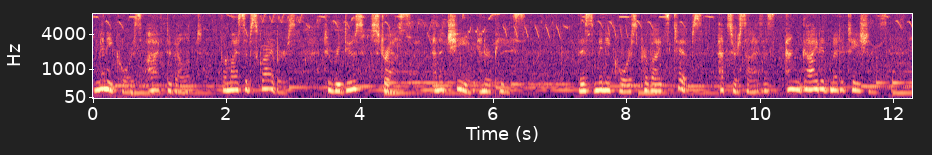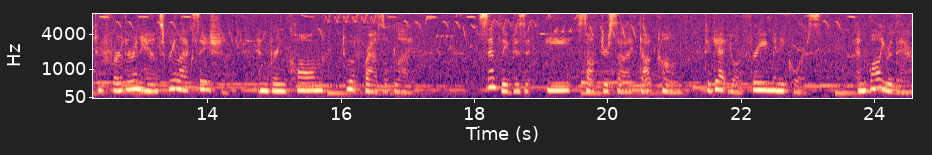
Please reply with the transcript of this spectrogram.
mini course I've developed for my subscribers to reduce stress and achieve inner peace. This mini course provides tips, exercises, and guided meditations to further enhance relaxation and bring calm to a frazzled life. Simply visit esofterside.com to get your free mini course. And while you're there,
